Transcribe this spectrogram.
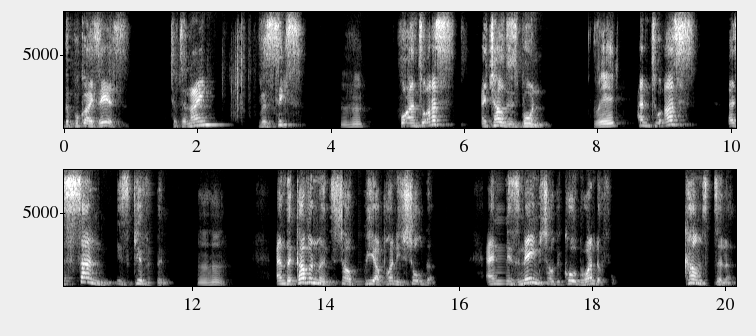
The book of Isaiah, chapter 9, verse 6. Mhm. For unto us a child is born, Read. And to us a son is given, Mhm. and the government shall be upon his shoulder, and his name shall be called Wonderful, Counselor,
